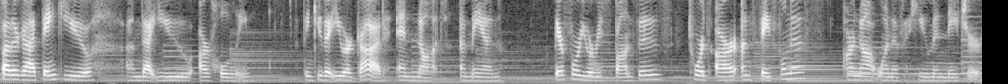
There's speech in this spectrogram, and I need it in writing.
Father God, thank you um, that you are holy. Thank you that you are God and not a man. Therefore, your responses towards our unfaithfulness are not one of human nature.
